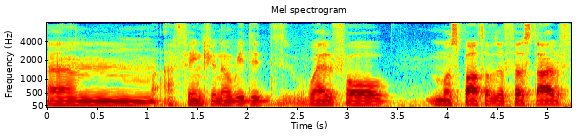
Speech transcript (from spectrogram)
Um, I think you know we did well for most part of the first half.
